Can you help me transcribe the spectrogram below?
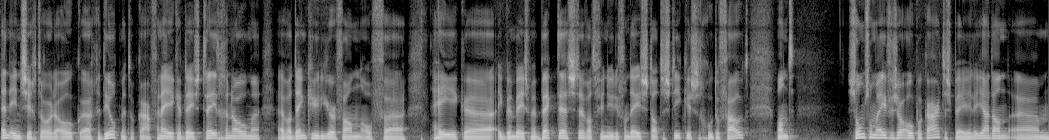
en inzichten worden ook eh, gedeeld met elkaar. Van hé, hey, ik heb deze trade genomen. Eh, wat denken jullie ervan? Of hé, hey, ik, ik ben bezig met backtesten. Wat vinden jullie van deze statistiek? Is het goed of fout? Want soms om even zo open kaart te spelen, ja, dan. ehm,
